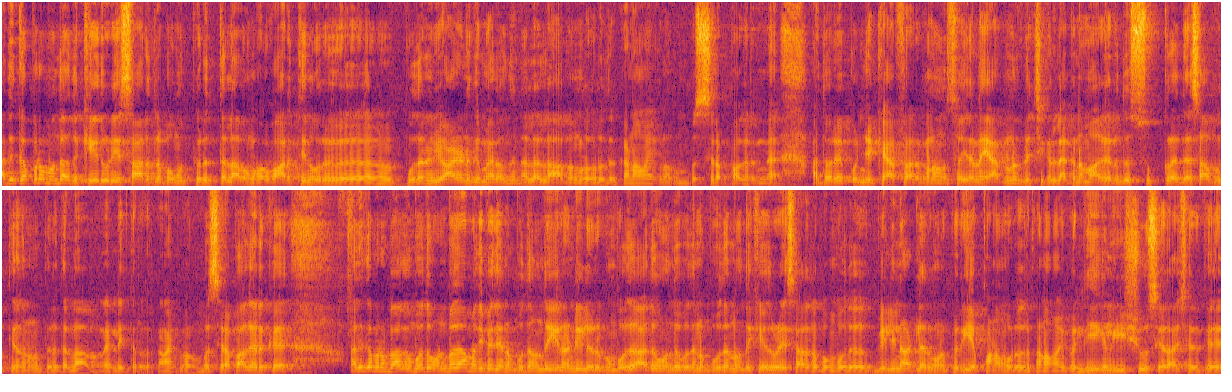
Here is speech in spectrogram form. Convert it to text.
அதுக்கப்புறம் வந்து அது கேதுடைய சாரத்தில் போகும்போது பெருத்த லாபம். வாரத்தின் ஒரு புதன் வியாழனுக்கு மேலே வந்து நல்ல லாபங்கள் வருவதற்கான வாய்ப்புலாம் ரொம்ப சிறப்பாக இருக்குங்க. அதுவரை கொஞ்சம் கேர்ஃபுல்லாக இருக்கணும். ஸோ இதெல்லாம் யாருக்கணும் ரிச்சிக்கு லக்னமாக இருந்து சுக்கிர தசாபுத்தி பெருத்த லாபங்கள் எள்ளி தருவதற்கான வாய்ப்புலாம் ரொம்ப சிறப்பாக இருக்குது அதுக்கப்புறம் பார்க்கும்போது ஒன்பதாம் அதிபதியான புதன் வந்து இரண்டில் இருக்கும்போது அதுவும் வந்து பார்த்தீங்கன்னா புதன் வந்து கேதுடைய சாதத்தில் போகும்போது வெளிநாட்டில் இருக்கிற பெரிய பணம் வருவதற்கான வாய்ப்பு லீகல் இஷ்யூஸ் ஏதாச்சும் இருக்குது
